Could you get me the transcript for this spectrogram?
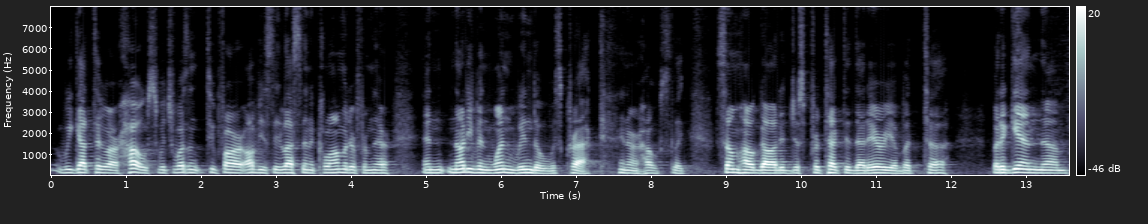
we got to our house, which wasn't too far, obviously less than a kilometer from there, and not even one window was cracked in our house. Like somehow God had just protected that area. But, uh, but again, um,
